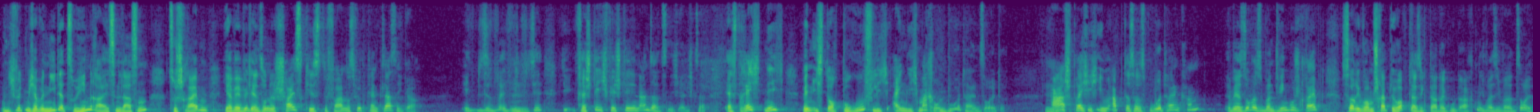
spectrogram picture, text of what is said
Und ich würde mich aber nie dazu hinreißen lassen, zu schreiben, ja, wer will denn so eine Scheißkiste fahren, das wird kein Klassiker. Die- verstehe, ich verstehe den Ansatz nicht, ehrlich gesagt. Erst recht nicht, wenn ich es doch beruflich eigentlich mache und beurteilen sollte. A, spreche ich ihm ab, dass er das beurteilen kann. Wer sowas über ein Twingo schreibt, sorry, warum schreibt er überhaupt Klassik-Data-Gutachten? Ich weiß nicht, was das soll.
